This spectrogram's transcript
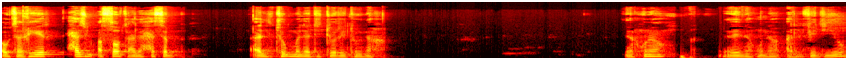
أو تغيير حجم الصوت على حسب التم الذي تريدونه هنا لدينا هنا الفيديو.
